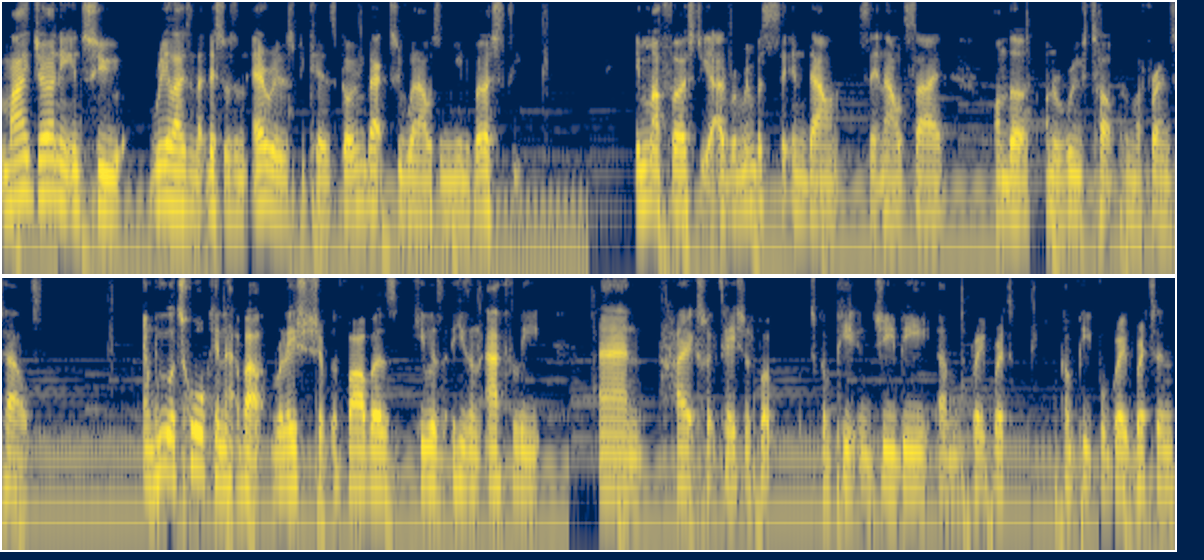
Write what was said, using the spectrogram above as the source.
my journey into realizing that this was an error is because going back to when I was in university, in my first year, I remember sitting down, sitting outside on the on the rooftop in my friend's house, and we were talking about relationship with fathers. He was he's an athlete and high expectations for to compete in GB, um, Great Britain, compete for Great Britain,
